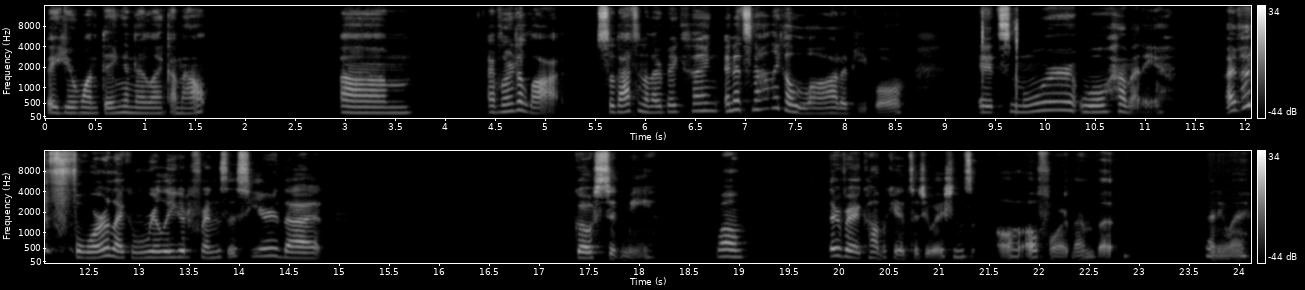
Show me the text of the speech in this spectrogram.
They hear one thing and they're like, I'm out. Um, I've learned a lot. So that's another big thing. And it's not like a lot of people. It's more, well, how many? I've had four like really good friends this year that ghosted me. Well, they're very complicated situations, all, all four of them, but anyway,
